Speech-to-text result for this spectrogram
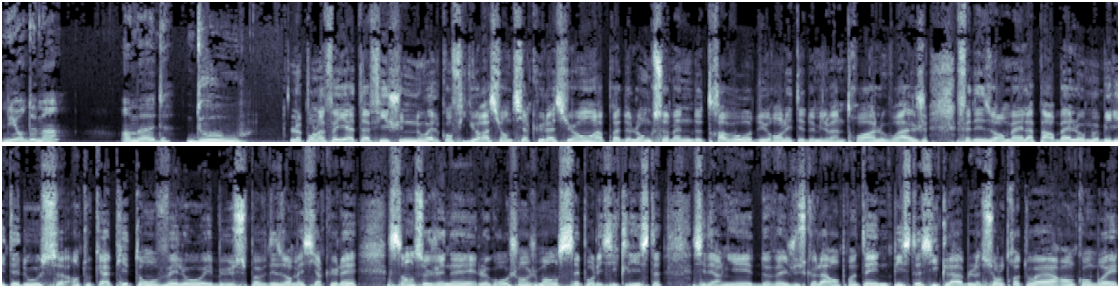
Lyon demain, en mode doux. Le pont Lafayette affiche une nouvelle configuration de circulation après de longues semaines de travaux durant l'été 2023. L'ouvrage fait désormais la part belle aux mobilités douces. En tout cas, piétons, vélos et bus peuvent désormais circuler sans se gêner. Le gros changement, c'est pour les cyclistes. Ces derniers devaient jusque-là emprunter une piste cyclable sur le trottoir encombré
